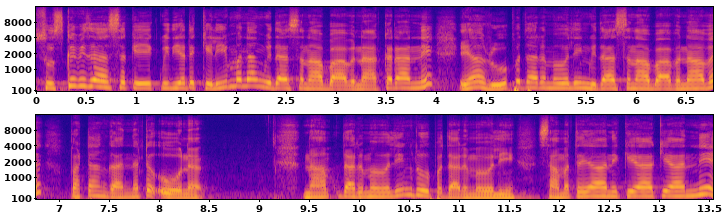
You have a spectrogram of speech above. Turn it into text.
සුස්ක විදර්ශකයෙක් විදිහට කෙලින්ම නම් විදර්ශනා භාවනා කරන්නේ එයා රූප ධර්ම වලින් විදර්ශනා භාවනාව පටන් ගන්නට ඕන. නාම ධර්මවලින් රූප ධර්මවලින්. සමතයානිකයා කියන්නේ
